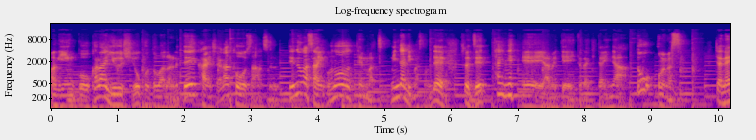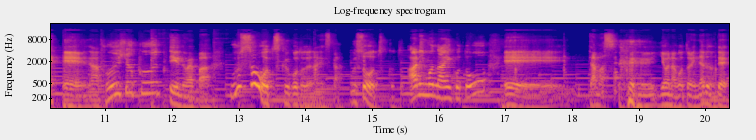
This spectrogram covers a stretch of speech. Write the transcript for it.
まあ、銀行から融資を断られて、会社が倒産するっていうのが最後の顛末になりますので、それは絶対ね、えー、やめていただきたいなと思います。じゃあね、えー、粉飾っていうのはやっぱ嘘をつくことじゃないですか。嘘をつくと。ありもないことを、えー騙す ようなことになるので、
